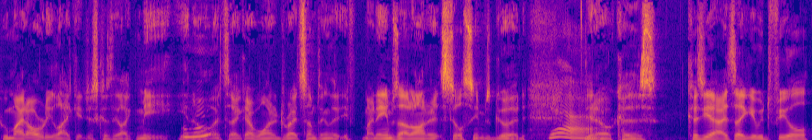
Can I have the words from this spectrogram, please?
who might already like it just because they like me. You Mm-hmm. know, it's like I wanted to write something that if my name's not on it, it still seems good. Yeah. you know, because because yeah, it's like it would feel.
